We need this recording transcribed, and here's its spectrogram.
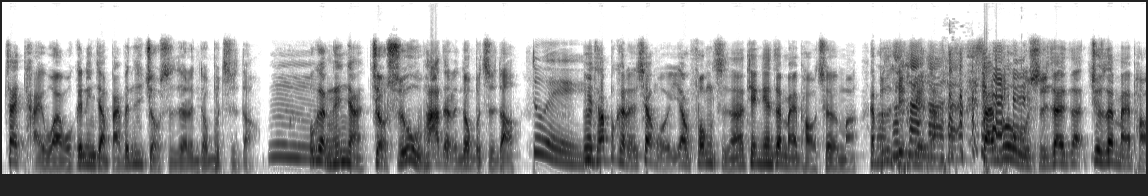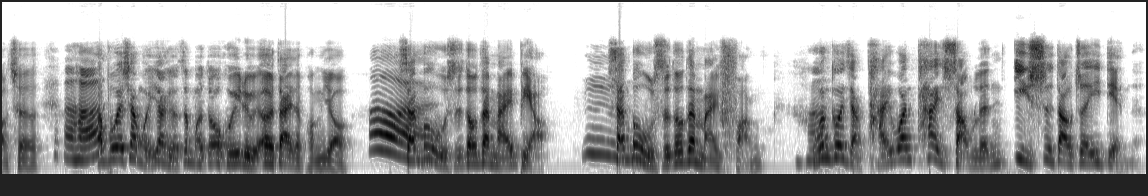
在台湾，我跟你讲，百分之九十的人都不知道。嗯，我敢跟你讲，九十五趴的人都不知道，对，因为他不可能像我一样疯子然后，天天在买跑车嘛，他不是天天啊，三不五时在在就在买跑车，啊哈，他不会像我一样有这么多灰旅二代的朋友，啊三不，五十都在买表，嗯，三不五十都在买房。啊我跟各位讲，台湾太少人意识到这一点了。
